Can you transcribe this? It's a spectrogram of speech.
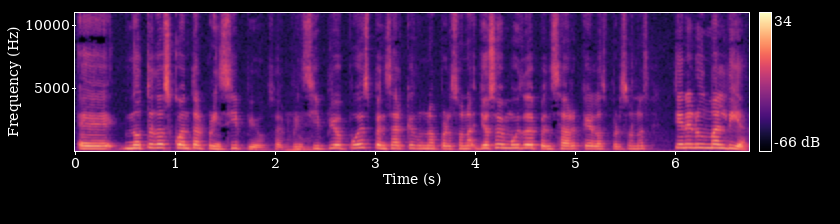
eh, no te das cuenta al principio, o sea, al principio puedes pensar que una persona, yo soy muy de pensar que las personas tienen un mal día,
